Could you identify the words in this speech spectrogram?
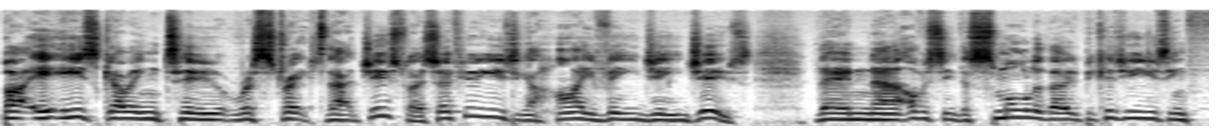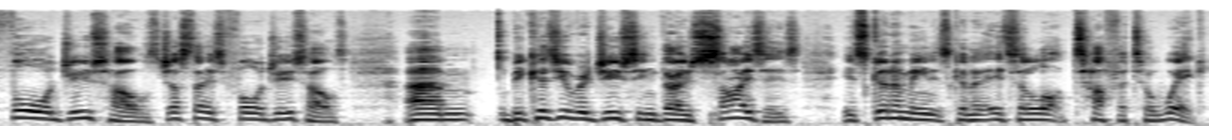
but it is going to restrict that juice flow. So if you're using a high VG juice, then uh, obviously the smaller those, because you're using four juice holes, just those four juice holes, um, because you're reducing those sizes, it's going to mean it's going to it's a lot tougher to wick.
